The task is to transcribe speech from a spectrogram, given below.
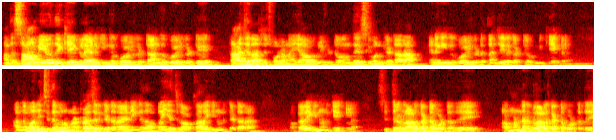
அந்த சாமி வந்து கேட்கல எனக்கு இங்க கோயில் கட்டு அங்க கோயில் கட்டு. ராஜராஜ சோழன் ஐயா அவர்கள்கிட்ட வந்து சிவன் கேட்டாரா? எனக்கு இங்க கோயில் கட்டு தஞ்சையில கட்டு அப்படின்னு கேட்கல. அந்த மாதிரி சிதம்பரம் நடராஜர் கேட்டாரா? நீங்க தான் மையத்துல உட்கார வைக்கணும்னு கேட்டாரா? உட்கார வைக்கணும்னு கேட்கல. சித்தர்களால் கட்டப்பட்டது. மன்னர்களால் கட்டப்பட்டது.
